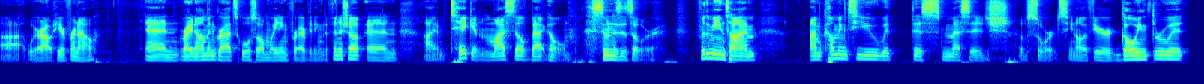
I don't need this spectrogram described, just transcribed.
uh, we're out here for now. And right now I'm in grad school, so I'm waiting for everything to finish up, and I am taking myself back home as soon as it's over. For the meantime, I'm coming to you with this message of sorts. You know, if you're going through it,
